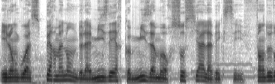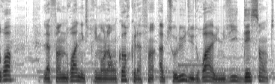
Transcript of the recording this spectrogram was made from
et l'angoisse permanente de la misère comme mise à mort sociale avec ses fins de droit, la fin de droit n'exprimant là encore que la fin absolue du droit à une vie décente.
